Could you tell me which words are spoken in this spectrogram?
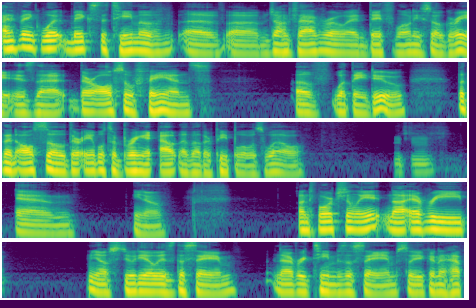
I think what makes the team of of um, Jon Favreau and Dave Filoni so great is that they're also fans of what they do, but then also they're able to bring it out of other people as well. Mhm. and you know unfortunately not every you know studio is the same and every team is the same so you're gonna have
